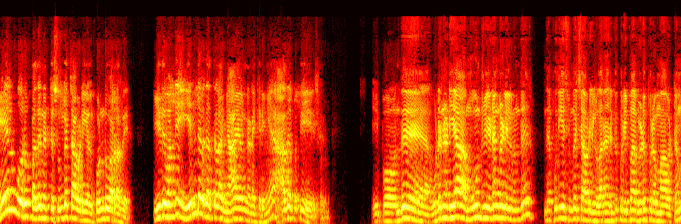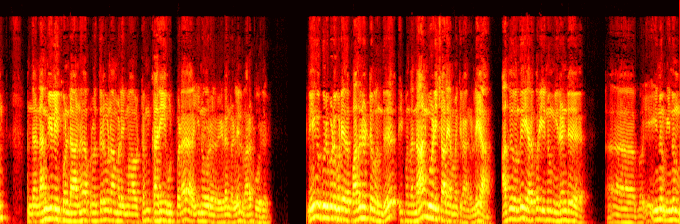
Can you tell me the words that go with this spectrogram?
மேலும் ஒரு பதினெட்டு சுங்கச்சாவடிகள் கொண்டு வர்றது இது வந்து எந்த விதத்துல நியாயம்னு நினைக்கிறீங்க? அதை பத்தி சொல்லுங்க. இப்போ வந்து உடனடியா மூன்று இடங்களில் வந்து இந்த புதிய சுங்கச்சாவடிகள் வர இருக்கு. குறிப்பா விழுப்புரம் மாவட்டம் இந்த நங்கிலி கொண்டானு அப்புறம் திருவண்ணாமலை மாவட்டம் கரி உட்பட இன்னொரு இடங்களில் வரப்போகுது. நீங்க குறிப்பிடக்கூடிய அந்த பதினெட்டு வந்து இப்போ இந்த நான்கு வழி சாலை அமைக்கிறாங்க இல்லையா? அது வந்து ஏறக்குறைய இன்னும் இரண்டு இன்னும் இன்னும்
